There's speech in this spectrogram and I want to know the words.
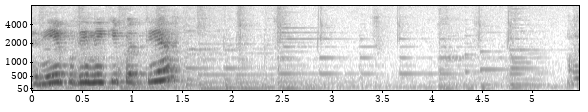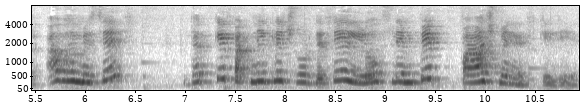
धनिया पुदीने की पत्तियाँ। और अब हम इसे ढक के पकने के लिए छोड़ देते हैं लो फ्लेम पे पाँच मिनट के लिए।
